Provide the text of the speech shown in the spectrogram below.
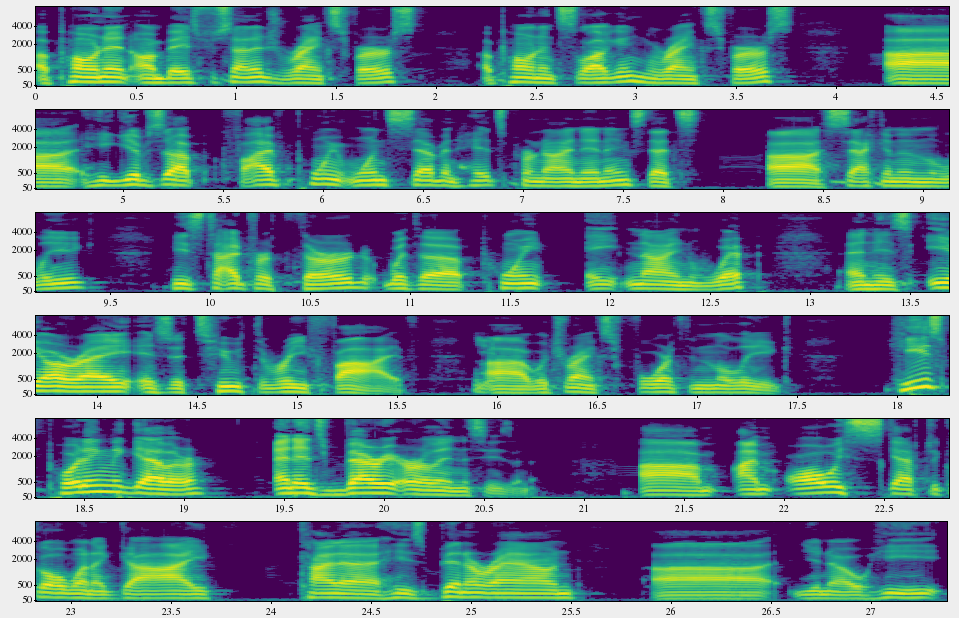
opponent on base percentage ranks first. Opponent slugging ranks first. Uh, he gives up 5.17 hits per nine innings. That's uh, second in the league. He's tied for third with a .89 WHIP, and his ERA is a 2.35, uh, which ranks fourth in the league. He's putting together, and it's very early in the season. Um, I'm always skeptical when a guy kind of he's been around. Uh, you know, he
